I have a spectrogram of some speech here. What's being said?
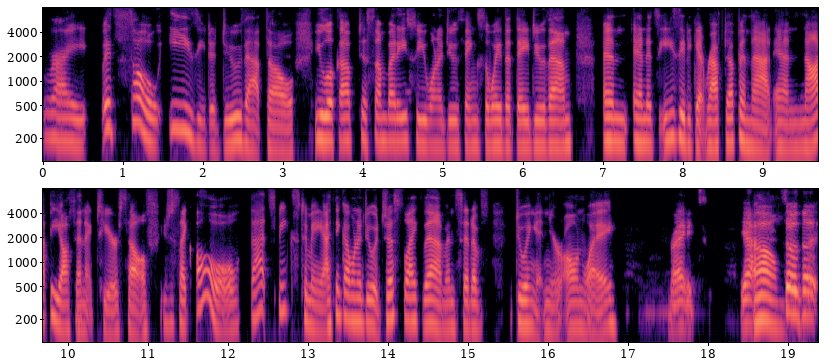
Right. It's so easy to do that though. You look up to somebody so you want to do things the way that they do them and and it's easy to get wrapped up in that and not be authentic to yourself. You're just like, "Oh, that speaks to me. I think I want to do it just like them instead of doing it in your own way." right yeah Oh, so the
